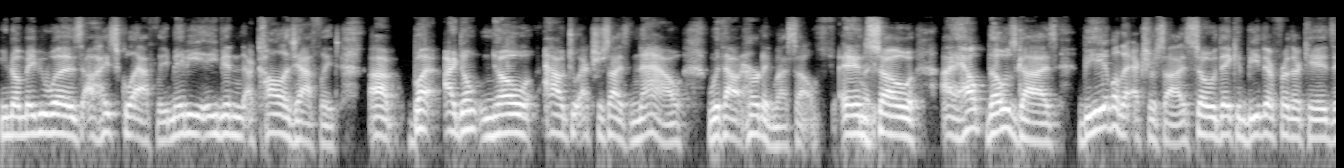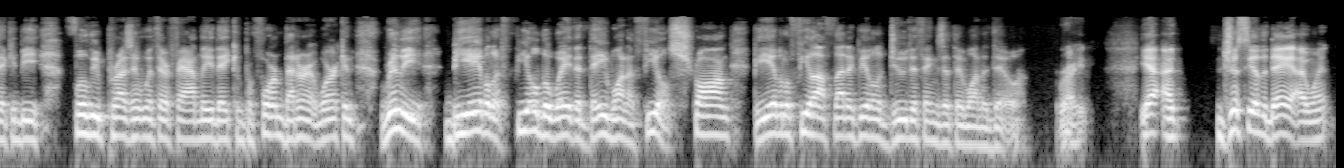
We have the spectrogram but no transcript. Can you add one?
you know maybe was a high school athlete maybe even a college athlete. Uh, but i don't know how to exercise now without hurting myself. And Right. so i help those guys be able to exercise so they can be there for their kids. They can be fully present with their family. They can perform better at work and really be able to feel the way that they want to feel strong be able to feel athletic be able to do the things that they want to do Right. Yeah. I just the other day I went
